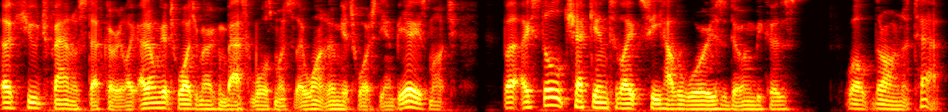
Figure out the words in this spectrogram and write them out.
a huge fan of Steph Curry. Like, I don't get to watch American basketball as much as I want. I don't get to watch the NBA as much, but I still check in to like see how the Warriors are doing because, well, they're on a tap.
